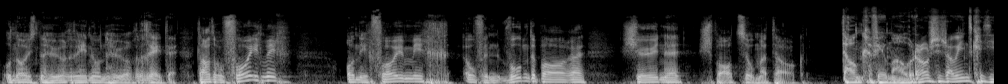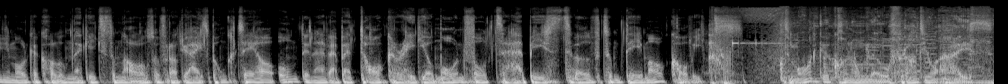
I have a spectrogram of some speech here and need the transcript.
und unseren Hörerinnen und Hörern reden. Darauf freue ich mich und ich freue mich auf einen wunderbaren, schönen Spatsommertag. Danke vielmals. Roger Schawinski, seine Morgenkolumne gibt es zum Nachlesen auf radio1.ch und dann eben Talk Radio morgen von 10 bis 12 zum Thema Covid. Die Morgenkolumne auf Radio 1.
